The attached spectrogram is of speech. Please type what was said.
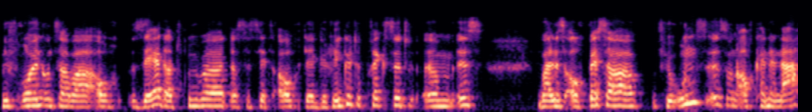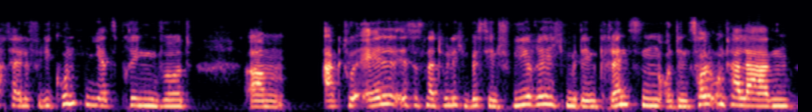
Wir freuen uns aber auch sehr darüber, dass es jetzt auch der geregelte Brexit ähm, ist, weil es auch besser für uns ist und auch keine Nachteile für die Kunden jetzt bringen wird. Ähm, aktuell ist es natürlich ein bisschen schwierig mit den Grenzen und den Zollunterlagen,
